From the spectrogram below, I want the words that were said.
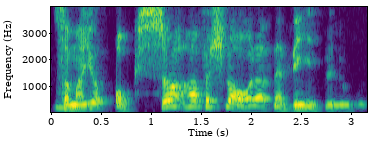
som man ju också har försvarat med bibelord.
